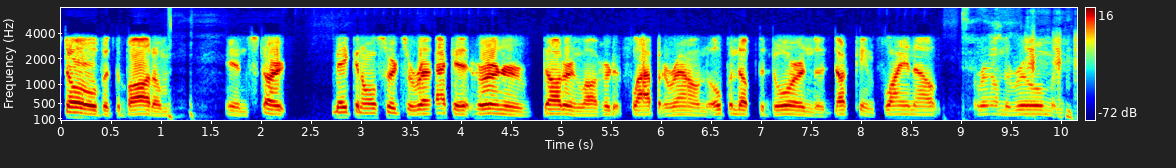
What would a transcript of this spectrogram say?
stove at the bottom, and start making all sorts of racket. Her and her daughter-in-law heard it flapping around, opened up the door, and the duck came flying out around the room, and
